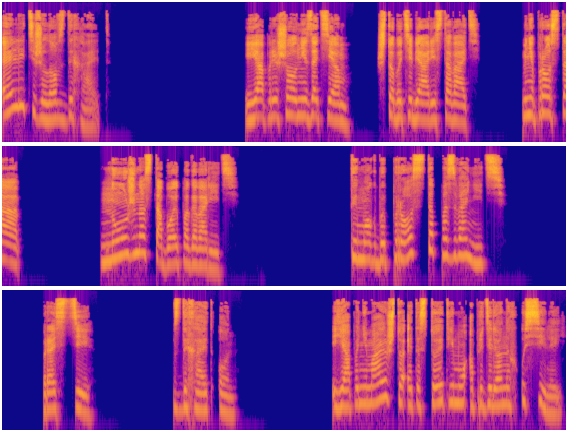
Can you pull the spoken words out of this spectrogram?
Элли тяжело вздыхает. «Я пришел не за тем, чтобы тебя арестовать. Мне просто нужно с тобой поговорить». Ты мог бы просто позвонить. «Прости», — вздыхает он. Я понимаю, что это стоит ему определенных усилий.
